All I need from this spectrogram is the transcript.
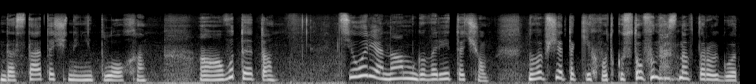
достаточно неплохо. А, вот это теория нам говорит о чем? Ну, вообще таких вот кустов у нас на второй год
